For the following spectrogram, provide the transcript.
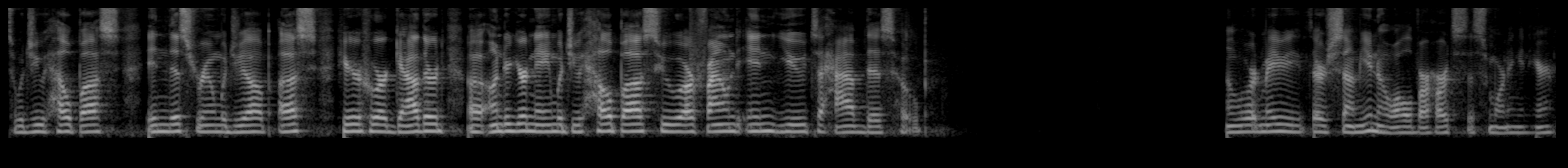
So, would you help us in this room? Would you help us here who are gathered uh, under your name? Would you help us who are found in you to have this hope? And Lord, maybe there's some, you know all of our hearts this morning in here.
